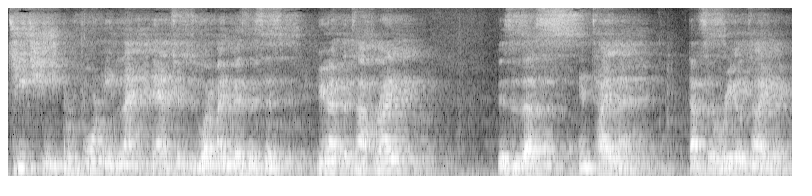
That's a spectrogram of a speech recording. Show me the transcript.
teaching, performing Latin dance, which is one of my businesses. Here at the top right, this is us in Thailand. That's a real tiger.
